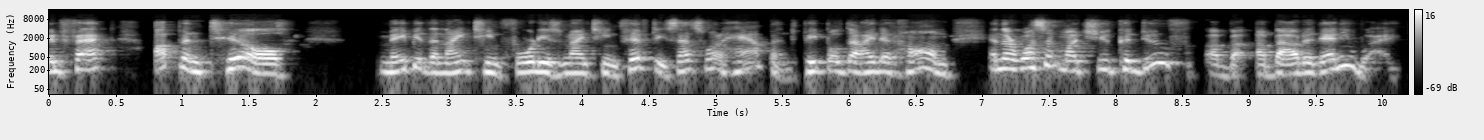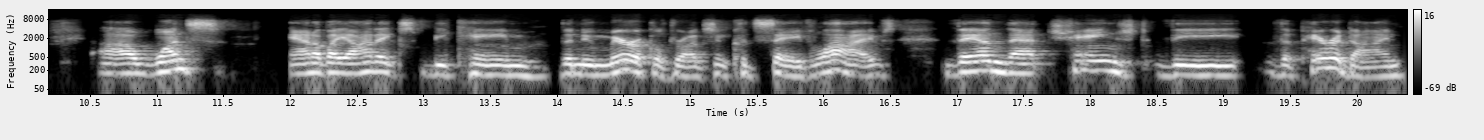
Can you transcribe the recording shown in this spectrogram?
In fact, up until maybe the 1940s and 1950s that's what happened. People died at home and there wasn't much you could do about, about it anyway. Uh, once antibiotics became the new miracle drugs and could save lives then that changed the the paradigm.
